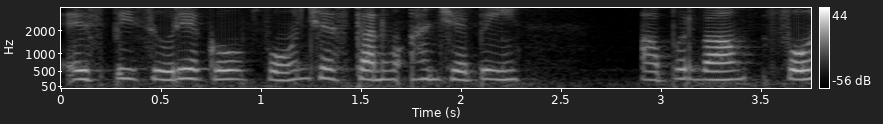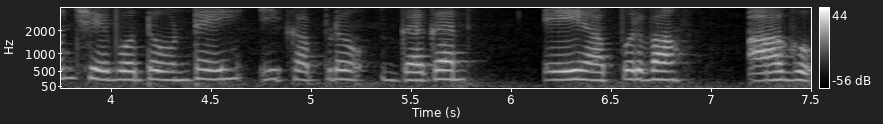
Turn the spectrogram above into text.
ఎస్పీ సూర్యకు ఫోన్ చేస్తాను అని చెప్పి అపూర్వ ఫోన్ చేయబోతూ ఉంటే ఇకప్పుడు గగన్ ఏ అపూర్వ ఆగు.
